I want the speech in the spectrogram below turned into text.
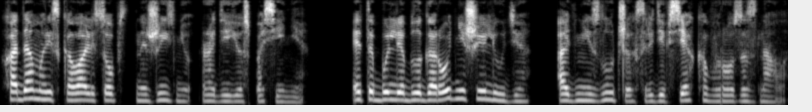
Хадамы рисковали собственной жизнью ради ее спасения. Это были благороднейшие люди, одни из лучших среди всех, кого Роза знала.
